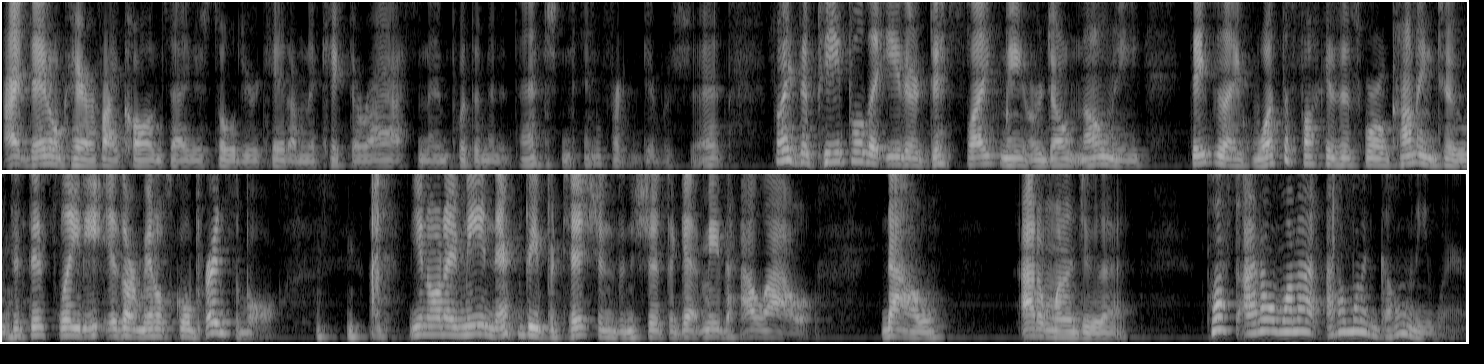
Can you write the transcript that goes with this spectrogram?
I they don't care if I call and say I just told your kid I'm gonna kick their ass and then put them in detention. They don't freaking give a shit. But like the people that either dislike me or don't know me, they'd be like, "What the fuck is this world coming to? That this lady is our middle school principal." you know what I mean? There'd be petitions and shit to get me the hell out. No, I don't want to do that. Plus, I don't want to. I don't want to go anywhere.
